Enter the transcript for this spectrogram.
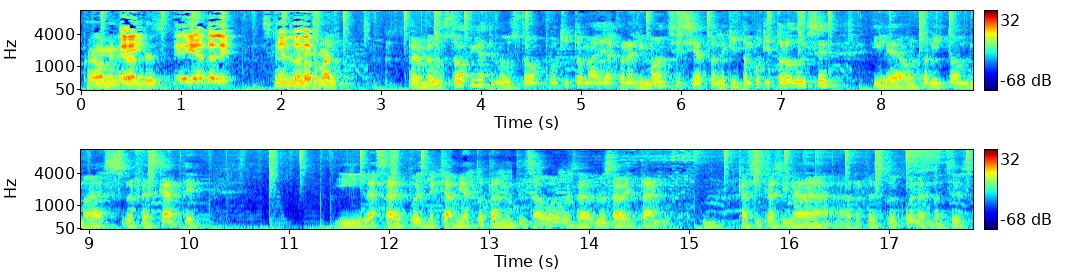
con agua mineral Ey, es, ey, ándale. sí, es lo Ándale. normal. Pero me gustó, fíjate, me gustó un poquito más ya con el limón, sí es cierto, le quita un poquito lo dulce y le da un tonito más refrescante. Y la sal pues le cambia totalmente el sabor, güey, sabe- no sabe tan, casi casi nada a refresco de cola, entonces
